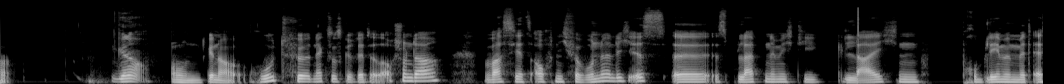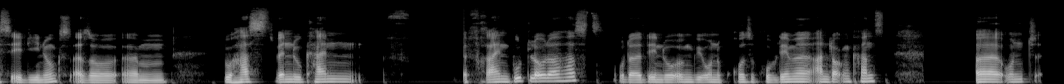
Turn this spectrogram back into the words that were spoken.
Ja. Genau. Und genau, Root für Nexus-Geräte ist auch schon da. Was jetzt auch nicht verwunderlich ist, äh, es bleibt nämlich die gleichen Probleme mit SE Linux. Also ähm, du hast, wenn du keinen freien Bootloader hast oder den du irgendwie ohne große Probleme anlocken kannst äh, und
